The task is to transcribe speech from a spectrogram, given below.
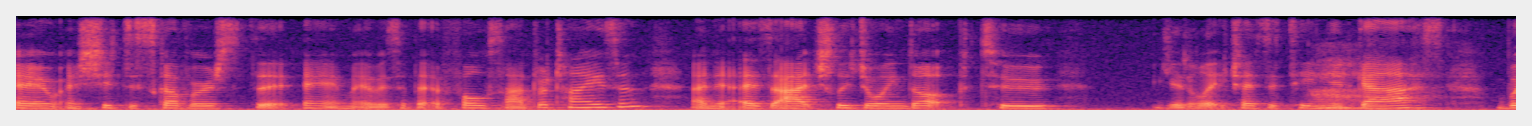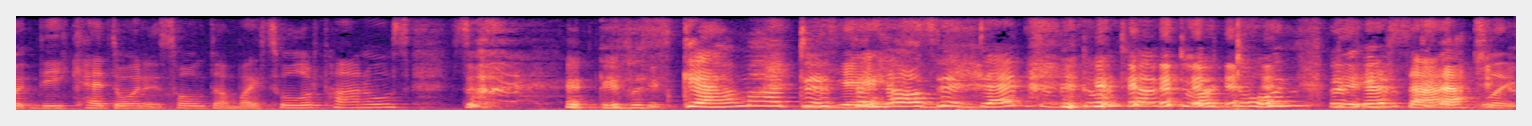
um, and she discovers that um, it was a bit of false advertising and it is actually joined up to your electricity and your gas, but they kid on it's all done by solar panels. So They were scam artists and now they're dead, so they don't have to atone for their exactly.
